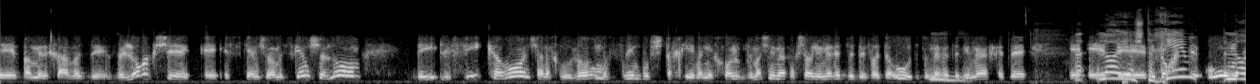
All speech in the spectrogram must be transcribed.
אה, במרחב הזה. ולא רק שהסכם שלום, הסכם שלום ב- לפי עיקרון שאנחנו לא מוסרים בו שטחים, אני יכול, ומה שאני אומר לך עכשיו אני אומר את זה בוודאות, זאת אומרת, Mm. אני אומר לך את זה... אה, אה, לא אה, יהיה מתוך שטחים, לא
